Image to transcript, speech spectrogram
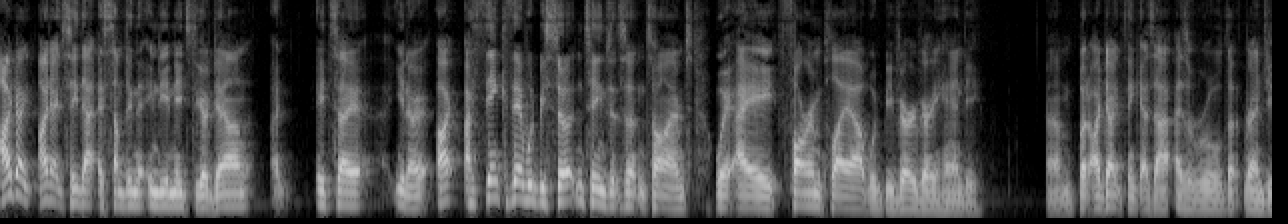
I don't I don't see that as something that India needs to go down. It's a you know I, I think there would be certain teams at certain times where a foreign player would be very very handy. Um, but I don't think, as a as a rule, that Ranji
